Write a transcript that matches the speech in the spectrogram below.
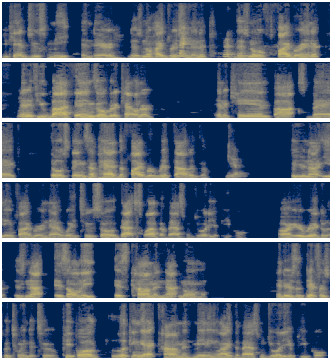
You can't juice meat and dairy. There's no hydration in it. There's no fiber in it. Mm-hmm. And if you buy things over the counter in a can, box, bag, those things have had the fiber ripped out of them. Yeah. So you're not eating fiber in that way too. So that's why the vast majority of people are irregular. It's not it's only it's common, not normal. And there's a difference between the two. People are looking at common, meaning like the vast majority of people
